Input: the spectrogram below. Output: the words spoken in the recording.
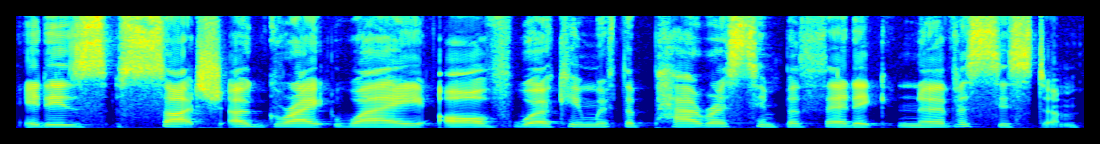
it is such a great way of working with the parasympathetic nervous system.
